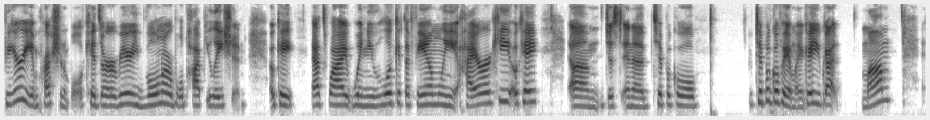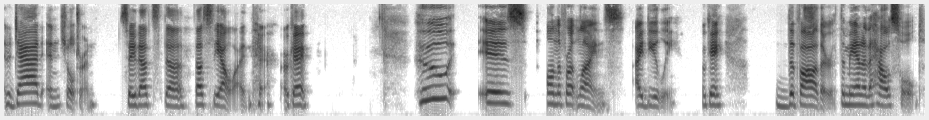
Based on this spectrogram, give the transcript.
very impressionable kids are a very vulnerable population okay? That's why when you look at the family hierarchy okay um just in a typical typical family okay? You've got mom and a dad and children say that's the that's the outline there okay? Who is on the front lines ideally okay the father, the man of the household.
